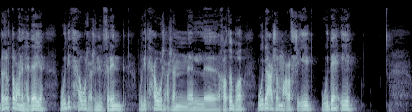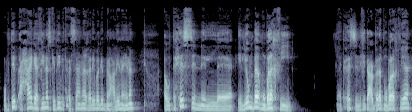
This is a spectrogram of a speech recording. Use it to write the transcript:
ده غير طبعا الهدايا ودي تحوش عشان ال friend ودي تحوش عشان ال- خطيبها وده عشان معرفش إيه وده إيه. وبتبقى حاجة في ناس كتير بتحسها إنها غريبة جدا علينا هنا أو تحس إن ال- اليوم ده مبالغ فيه. يعني تحس إن في تعبيرات مبالغ فيها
